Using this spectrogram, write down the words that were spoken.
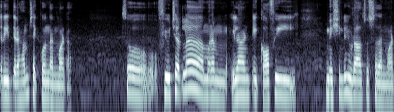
త్రీ దిర్హమ్స్ ఎక్కువ ఉందన్నమాట. సో ఫ్యూచర్లో మనం ఇలాంటి కాఫీ మెషిన్లు చూడాల్సి వస్తుంది అనమాట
